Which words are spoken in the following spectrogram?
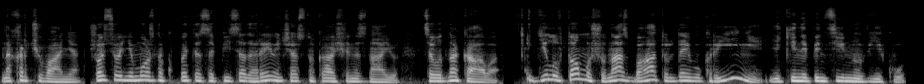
на харчування. Що сьогодні можна купити за 50 гривень, чесно кажучи, не знаю. Це одна кава. І діло в тому, що в нас багато людей в Україні, які не пенсійного віку,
